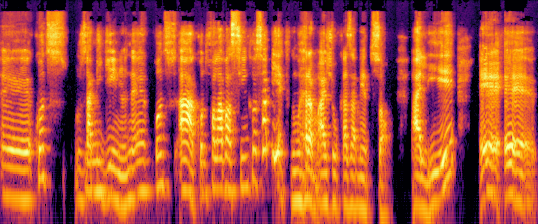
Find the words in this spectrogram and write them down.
é, quantos os amiguinhos, né? Quantos, ah, quando falava cinco, eu sabia que não era mais de um casamento só. Ali, é, é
